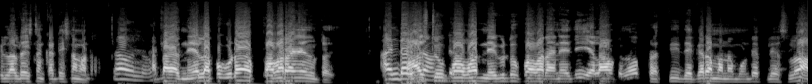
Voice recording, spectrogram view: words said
పిల్లలు వేసినాం కట్టేసినాం అంటారు. అట్లా నేలకు కూడా పవర్ అనేది ఉంటది. పాజిటివ్ పవర్ నెగిటివ్ పవర్ అనేది ఎలా ఉంటుందో ప్రతి దగ్గర మనం ఉండే ప్లేస్లో ఆ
